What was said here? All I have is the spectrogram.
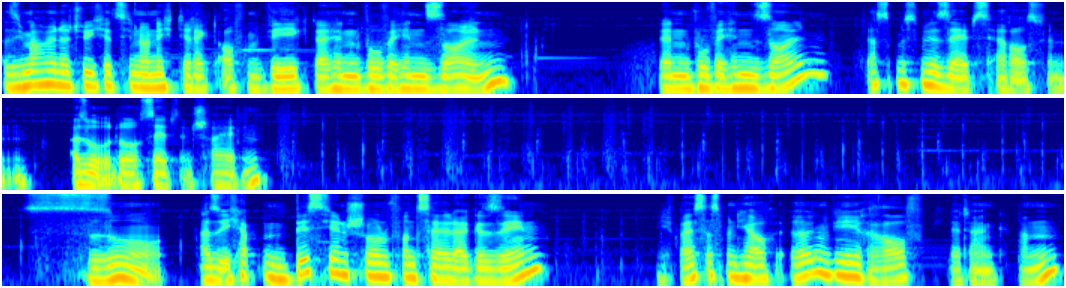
Also ich mache mir natürlich jetzt hier noch nicht direkt auf den Weg dahin, wo wir hin sollen. Denn wo wir hin sollen, das müssen wir selbst herausfinden. Also oder auch selbst entscheiden. So. Also ich habe ein bisschen schon von Zelda gesehen. Ich weiß, dass man hier auch irgendwie raufklettern kann.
